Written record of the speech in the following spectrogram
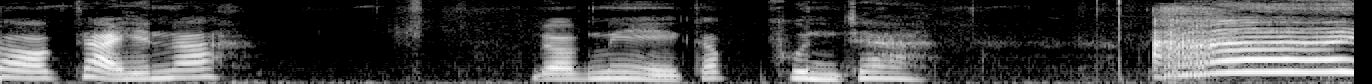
ดอกจ่ายเห็นปะดอกนี่กับฝุ่นจ้าอาย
